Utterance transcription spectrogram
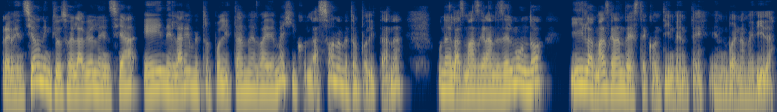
prevención incluso de la violencia en el área metropolitana del Valle de México, la zona metropolitana, una de las más grandes del mundo y la más grande de este continente en buena medida.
